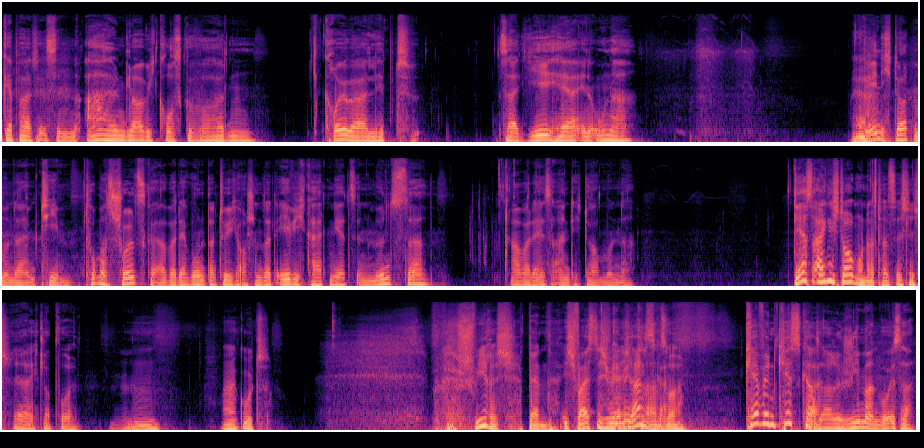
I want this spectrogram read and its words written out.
Gebhardt ist in Aalen, glaube ich, groß geworden. Kröger lebt seit jeher in Unna. Ja. Wenig Dortmunder im Team. Thomas Schulzke, aber der wohnt natürlich auch schon seit Ewigkeiten jetzt in Münster. Aber der ist eigentlich Dortmunder. Der ist eigentlich Dortmunder tatsächlich. Ja, ich glaube wohl. Mhm. Na gut. Schwierig, Ben. Ich weiß nicht, wer Kevin ich einladen soll. Kevin Kiska. Unser Regiemann, wo ist er?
